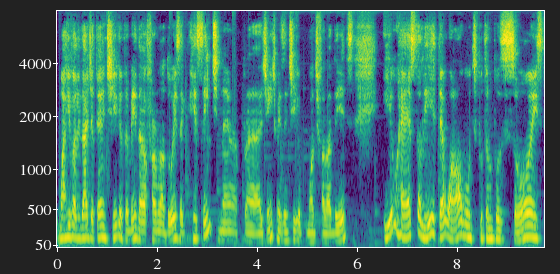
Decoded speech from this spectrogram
uma rivalidade até antiga também da Fórmula 2, é recente, né, pra gente, mas antiga pro modo de falar deles. E o resto ali, até o álbum disputando posições,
